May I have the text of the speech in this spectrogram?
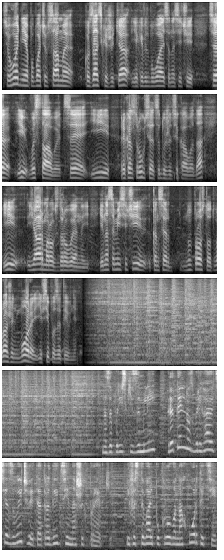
Сьогодні я побачив саме козацьке життя, яке відбувається на Січі. Це і вистави, це і реконструкція, це дуже цікаво, да? і ярмарок здоровенний, і на самій Січі концерт, ну просто от вражень море і всі позитивні. На запорізькій землі ретельно зберігаються звичаї та традиції наших предків. І фестиваль Покрова на Хортиці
